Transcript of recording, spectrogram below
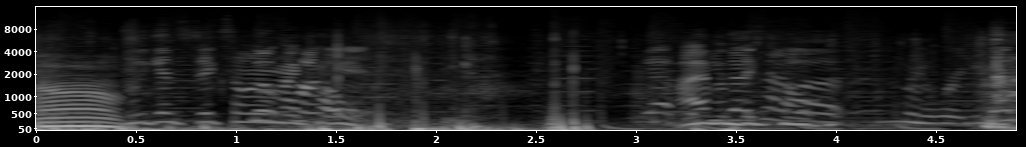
Oh. We can stick some No in my pocket. coat. Yep, I have a big coat. A, oh my word, you guys.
